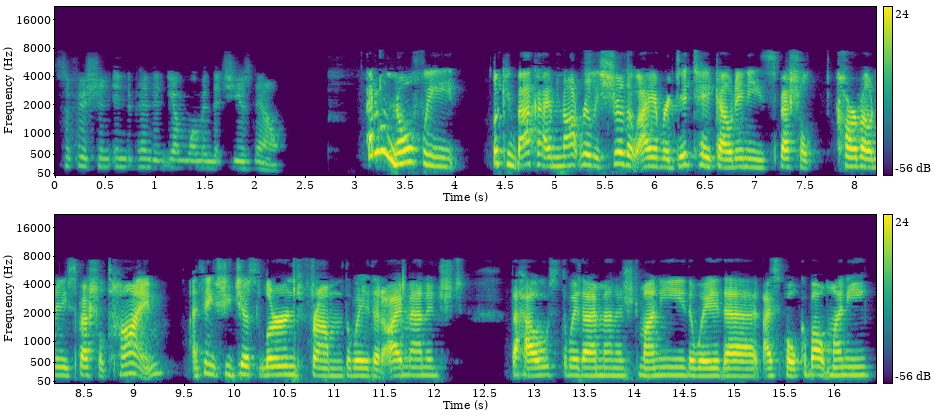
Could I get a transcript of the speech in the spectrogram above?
sufficient independent young woman that she is now? I don't know if we, looking back, I'm not really sure that I ever did take out any special, carve out any special time. I think she just learned from the way that I managed the house, the way that I managed money, the way that I spoke about money.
